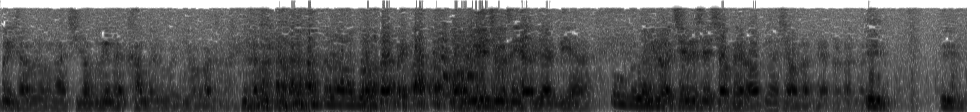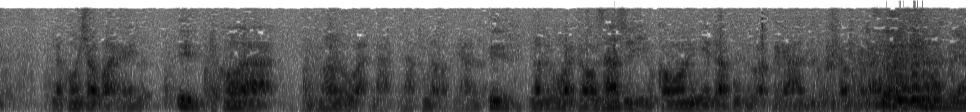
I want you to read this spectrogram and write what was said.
ပိတ်ထားပြီးတော့ငါခြေတော်ကလေးနဲ့ခတ်မယ်လို့ပြောတာဟုတ်ကဲ့ပါဘာလို့ချိုးစီရပြန်တည်ရပြီးတော့ချင်းလေးဆက်လျှောက်ခဲ့တော့ပြန်လျှောက်လာခဲ့တော့အေးအေးနှခုံးလျှောက်ပါတယ်လို့အေးတခုံးကမန်းလို့ကလာ လာဖူးလာပါဗျာလို့နောက်တစ်ခုကဒေါ်ဆန်းစုကြည်ကိုကောင်းကောင်းလေးမြေတာပို့ပြပါဗျာလို့ရှောက်ခဲ့တာဟုတ်ပါ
